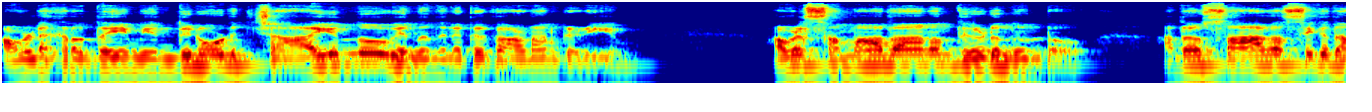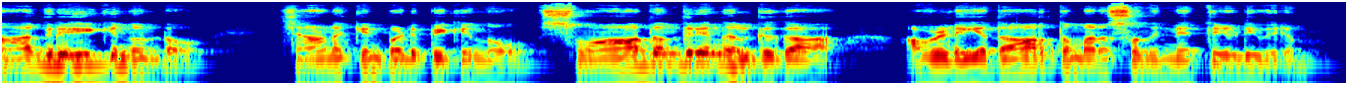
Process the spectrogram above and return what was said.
അവളുടെ ഹൃദയം എന്തിനോട് ചായുന്നു എന്ന് നിനക്ക് കാണാൻ കഴിയും. അവൾ സമാധാനം തേടുന്നുണ്ടോ? അതോ സാഹസികത ആഗ്രഹിക്കുന്നുണ്ടോ? ചാണക്യൻ പഠിപ്പിക്കുന്നു. സ്വാതന്ത്ര്യം നൽകുക അവളുടെ യഥാർത്ഥ മനസ്സ് നിന്നെ തേടി വരും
